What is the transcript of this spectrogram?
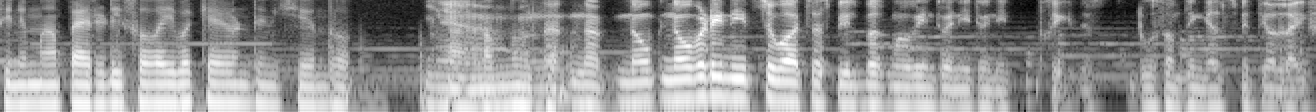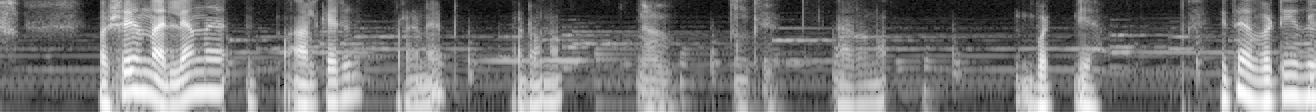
സിനിമ പാരഡീസോ വൈബൊക്കെ ആയതുകൊണ്ട് എനിക്ക് എന്തോ nobody needs to watch a Spielberg movie in 2023 just do something else with your life. പക്ഷേ ഇത് നല്ലതെന്ന് ആൾക്കാർ പറയണ കേട്ടു. അടണോ no okay. അടണോ ബട്ട് യാ ഇത് എവിടെ ഇത്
